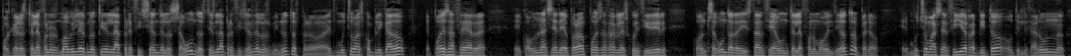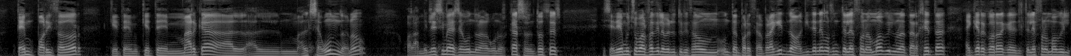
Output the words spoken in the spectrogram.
porque los teléfonos móviles no tienen la precisión de los segundos, tienen la precisión de los minutos, pero es mucho más complicado. Le puedes hacer, eh, con una serie de pruebas, puedes hacerles coincidir con segundos de distancia un teléfono móvil de otro, pero es mucho más sencillo, repito, utilizar un temporizador que te, que te marca al, al, al segundo, ¿no? O a la milésima de segundo en algunos casos. Entonces, sería mucho más fácil haber utilizado un, temporizador. Pero aquí no, aquí tenemos un teléfono móvil, una tarjeta. Hay que recordar que el teléfono móvil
